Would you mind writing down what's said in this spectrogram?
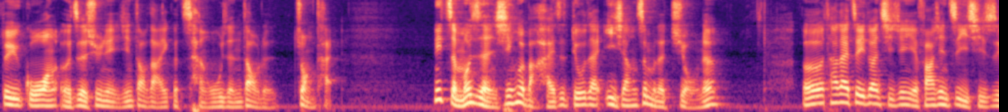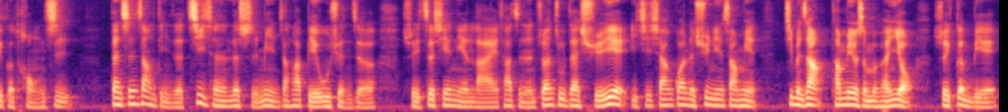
对于国王儿子的训练已经到达一个惨无人道的状态。你怎么忍心会把孩子丢在异乡这么的久呢？而他在这一段期间也发现自己其实是一个同志。但身上顶着继承人的使命，让他别无选择。所以这些年来，他只能专注在学业以及相关的训练上面。基本上，他没有什么朋友，所以更别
